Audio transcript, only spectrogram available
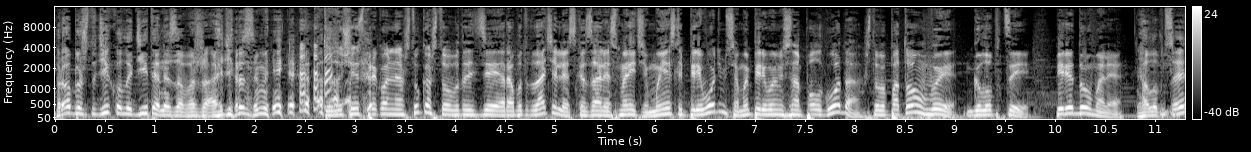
робиш тоді, коли діти не заважають, розумієш? Тут еще есть прикольная штука, что вот эти работодатели сказали, смотрите, мы если переводимся, мы переводимся на полгода, чтобы потом вы, голубцы, передумали. Голубці?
